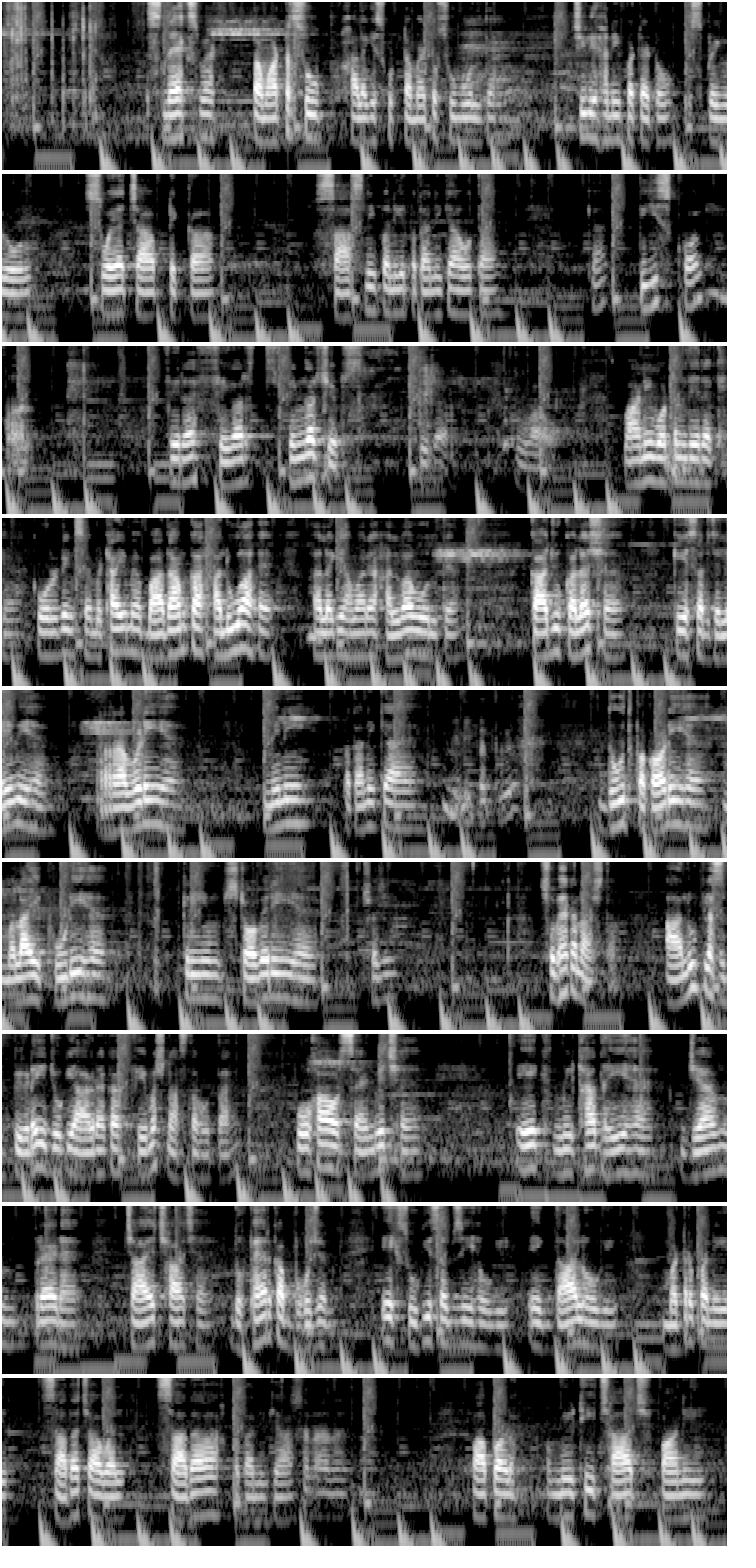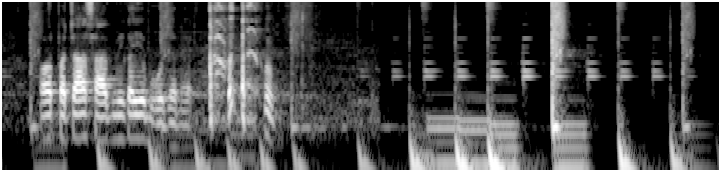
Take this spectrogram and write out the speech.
स्नैक्स में टमाटर सूप हालाँकि इसको टमाटो सूप बोलते हैं। Chilli honey potato spring roll soya chaap tikka सासनी पनीर पता नहीं क्या होता है। क्या? पीस कॉल और फिर है फिगर फिंगर चिप्स। पानी बोतल दे रखे हैं। कोल्ड ड्रिंक्स है मिठाई में। बादाम का हलवा है। हालाँकि हमारे यहाँ हलवा बोलते हैं। काजू कलश है केसर जलेबी है रबड़ी है मिनी पता नहीं क्या है। दूध पकौड़ी है मलाई पूड़ी है क्रीम स्ट्रॉबेरी है। अच्छा जी। सुबह का नाश्ता। आलू प्लस बेड़े जो कि आगरा का फ़ेमस नाश्ता होता है। पोहा और सैंडविच है। एक मीठा दही है। जैम ब्रेड है। चाय छाछ है। दोपहर का भोजन एक सूखी सब्ज़ी होगी एक दाल होगी मटर पनीर सादा चावल सादा पता नहीं क्या। पापड़ मीठी छाछ पानी और पचास आदमी का ये भोजन है।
